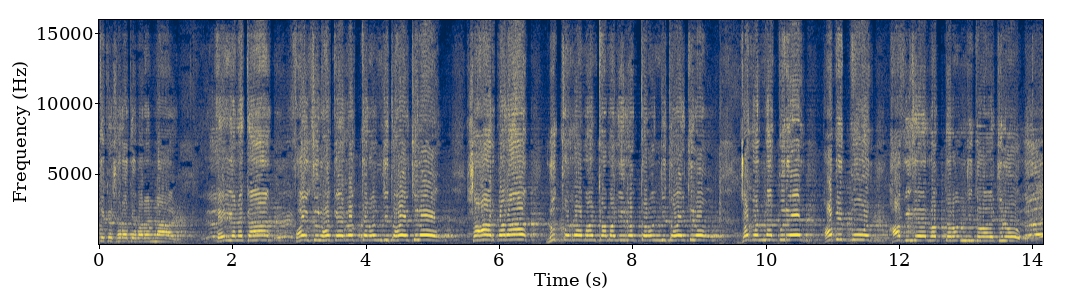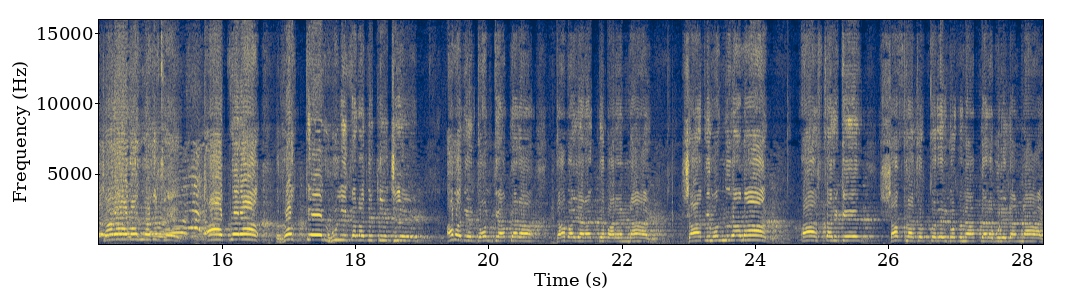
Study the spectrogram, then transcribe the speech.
থেকে সরাতে পারেন নাই। এই এলাকা ফয়জুল হকের রক্তে রঞ্জিত হয়েছিল। সাহারপাড়া লুৎফর রহমান কামালির রক্তে রঞ্জিত হয়েছিল। জগন্নাথপুরের হাবিবপুর হাফিজের রক্তে রঞ্জিত হয়েছিল। সারা বাংলাদেশে আপনারা রক্তের হুলি খেলা দেখিয়েছিলেন। আমাদের দলকে আপনারা দাবাইয়া রাখতে পারেন নাই। সাথী বন্ধুরা আমার, পাঁচ তারিখের শাপলা চত্বরের ঘটনা আপনারা ভুলে যান নাই।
